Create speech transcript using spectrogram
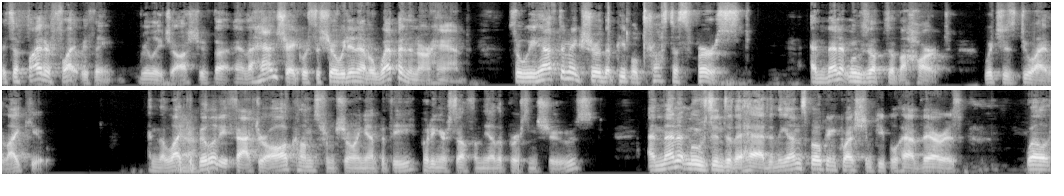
It's a fight or flight we think really, Josh. The, and the handshake was to show we didn't have a weapon in our hand. So we have to make sure that people trust us first. And then it moves up to the heart, which is, do I like you? And the likability yeah. factor all comes from showing empathy, putting yourself in the other person's shoes. And then it moves into the head. And the unspoken question people have there is, well,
